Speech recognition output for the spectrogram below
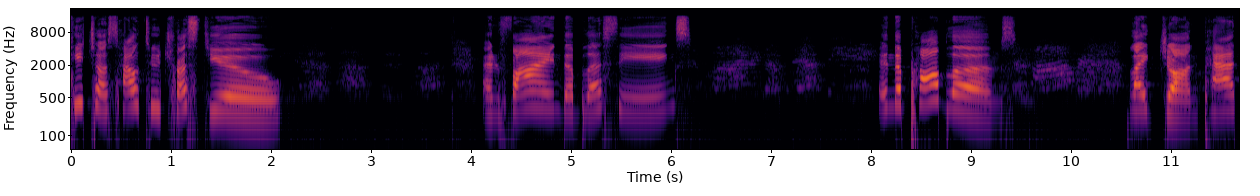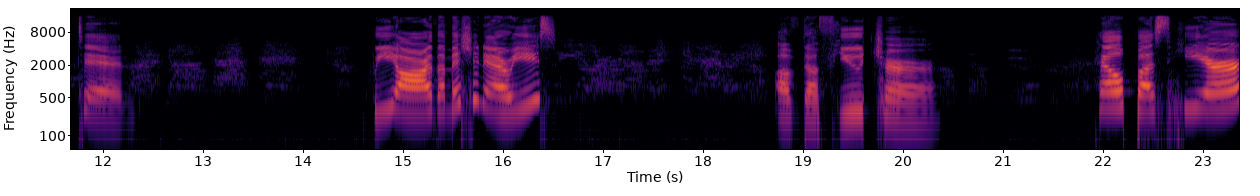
Teach us how to trust you and find the blessings in the problems, like John Paton. We are the missionaries of the future. Help us hear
